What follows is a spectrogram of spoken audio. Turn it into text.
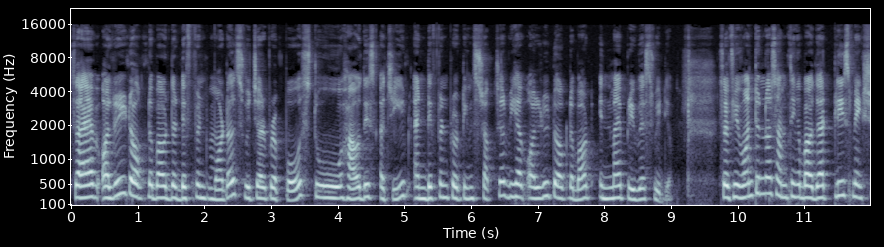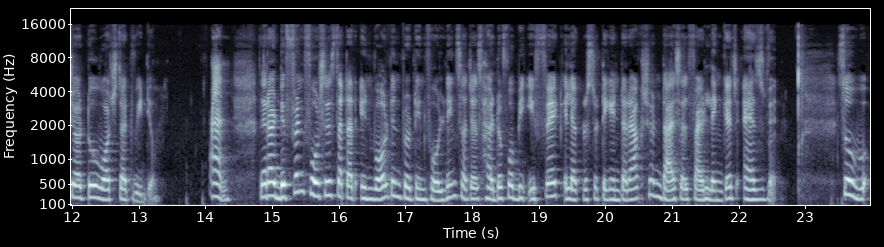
so I have already talked about the different models which are proposed to how this achieved and different protein structure we have already talked about in my previous video. So if you want to know something about that, please make sure to watch that video. And there are different forces that are involved in protein folding such as hydrophobic effect, electrostatic interaction, disulfide linkage as well. So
